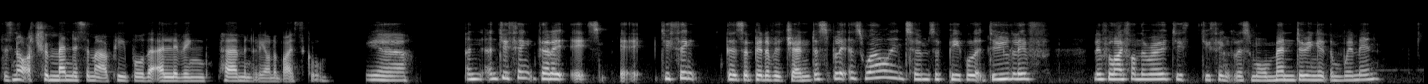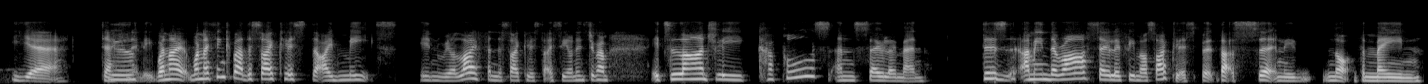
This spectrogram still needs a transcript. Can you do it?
there's not a tremendous amount of people that are living permanently on a bicycle. Yeah, and and do you think that it, it's it, do you think there's a bit of a gender split as well in terms of people that do live live life on the road? Do you, do you think there's more men doing it than women? Yeah, definitely. Yeah. When I when I think about the cyclists that I meet in real life and the cyclists I see on Instagram, it's largely couples and solo men. There's, I mean, there are solo female cyclists, but that's certainly not the main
